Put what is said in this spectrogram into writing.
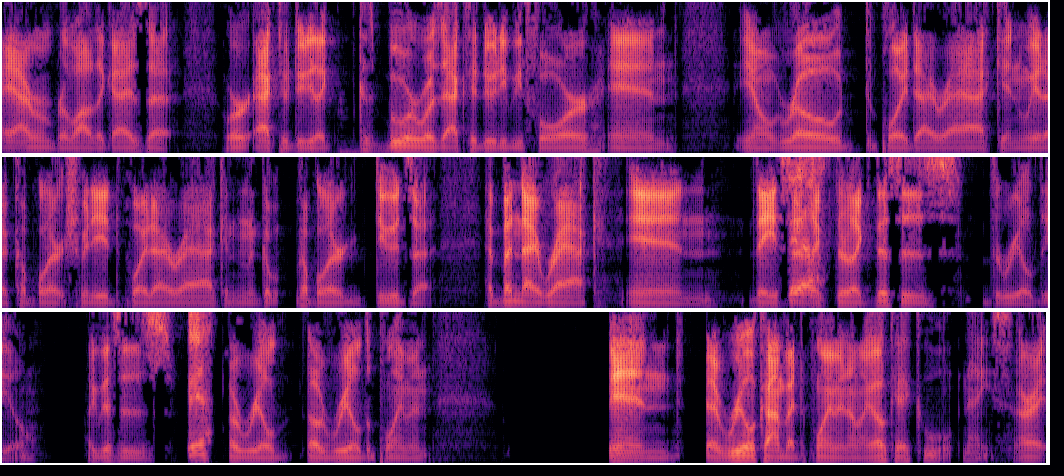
I remember a lot of the guys that were active duty, like because Boer was active duty before, and you know Rowe deployed to Iraq, and we had a couple of Schmidt deployed to Iraq, and a couple of other dudes that have been to Iraq, and they said Yeah. like they're like this is the real deal, like this is Yeah. a real a real deployment. And a real combat deployment. I'm like, okay, cool, nice, all right,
